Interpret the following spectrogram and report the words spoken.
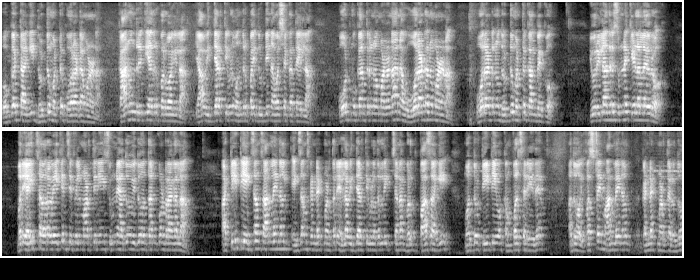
ಒಗ್ಗಟ್ಟಾಗಿ ದೊಡ್ಡ ಮಟ್ಟಕ್ಕೆ ಹೋರಾಟ ಮಾಡೋಣ. ಕಾನೂನು ರೀತಿ ಆದ್ರೂ ಪರವಾಗಿಲ್ಲ. ಯಾವ ವಿದ್ಯಾರ್ಥಿಗಳು ಒಂದ್ ರೂಪಾಯಿ ದುಡ್ಡಿನ ಅವಶ್ಯಕತೆ ಇಲ್ಲ. ಕೋರ್ಟ್ ನಾವು ಮಾಡೋಣ, ನಾವು ಹೋರಾಟನೂ ಮಾಡೋಣ. ಹೋರಾಟನೂ ದೊಡ್ಡ ಮಟ್ಟಕ್ಕಾಗಬೇಕು ಇವ್ರು ಇಲ್ಲ ಅಂದ್ರೆ ಸುಮ್ಮನೆ ಕೇಳಲ್ಲ ಇವರು. ಬರೀ ಐದು ಸಾವಿರ ವೇಕೆನ್ಸಿ ಫಿಲ್ ಮಾಡ್ತೀನಿ ಸುಮ್ಮನೆ ಅದು ಇದು ಅಂತ ಅನ್ಕೊಂಡ್ರೆ ಆಗಲ್ಲ. ಆ ಟಿ ಟಿ ಎಕ್ಸಾಮ್ಸ್ ಆನ್ಲೈನ್ ಅಲ್ಲಿ ಎಕ್ಸಾಮ್ಸ್ ಕಂಡಕ್ಟ್ ಮಾಡ್ತಾರೆ. ಎಲ್ಲ ವಿದ್ಯಾರ್ಥಿಗಳು ಅದರಲ್ಲಿ ಚೆನ್ನಾಗಿ ಬರೆದು ಪಾಸ್ ಆಗಿ ಮೊದಲು ಟಿ ಟಿ ಕಂಪಲ್ಸರಿ ಇದೆ. ಅದು ಫಸ್ಟ್ ಟೈಮ್ ಆನ್ಲೈನ್ ಅಲ್ಲಿ ಕಂಡಕ್ಟ್ ಮಾಡ್ತಾ ಇರೋದು.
